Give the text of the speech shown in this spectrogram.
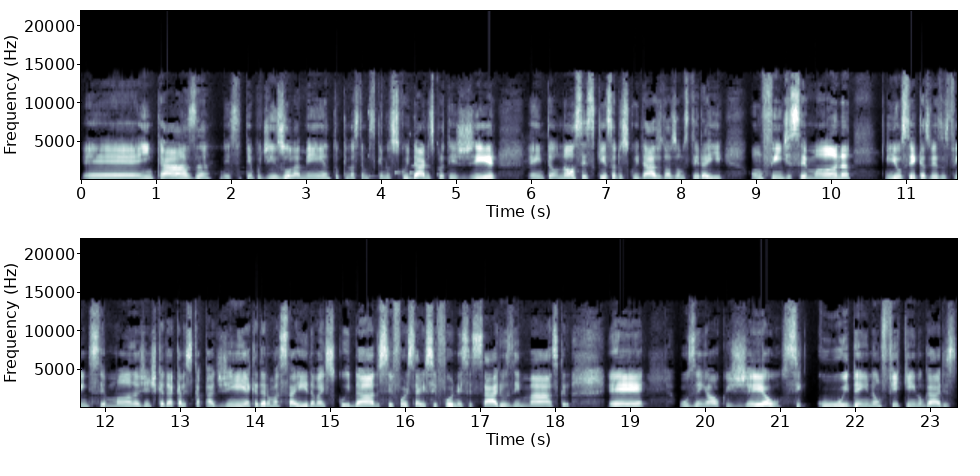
é, em casa, nesse tempo de isolamento, que nós temos que nos cuidar, nos proteger. Então, não se esqueça dos cuidados. Nós vamos ter aí um fim de semana e eu sei que às vezes fim de semana a gente quer dar aquela escapadinha, quer dar uma saída, mas cuidado, se for sair, se for necessário, use máscara, é, usem álcool e gel, se cuidem, não fiquem em lugares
